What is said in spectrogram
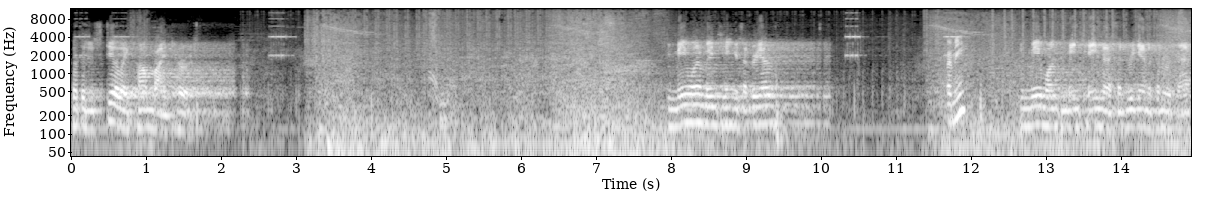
But it is still a combined turret. You may want to maintain your sentry gun. For me? You may want to maintain that center again, the center attack.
